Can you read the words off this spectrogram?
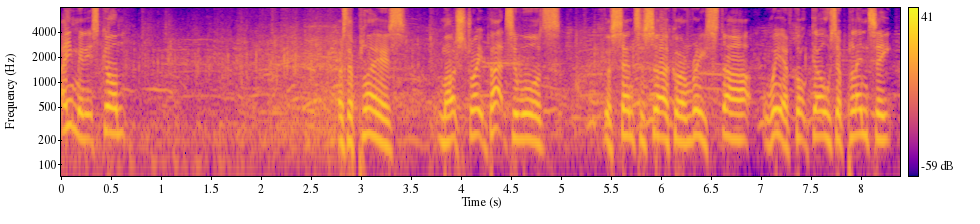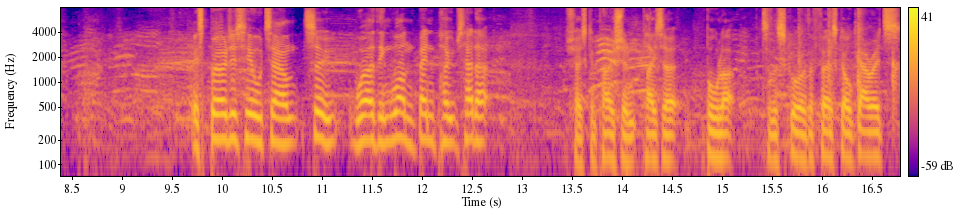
Eight minutes gone. As the players march straight back towards the centre circle and restart, we have got goals aplenty. It's Burgess Hill Town 2, Worthing 1, Ben Pope's header. Shows composure, plays a ball up to the score of the first goal, Garrett,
